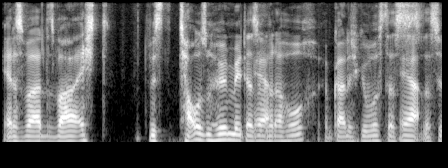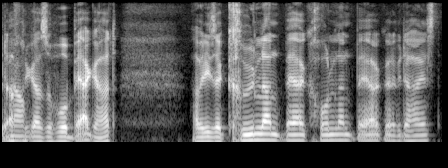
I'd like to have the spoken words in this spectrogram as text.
Ja, das war, das war echt bis 1000 Höhenmeter sind ja. wir da hoch. Ich habe gar nicht gewusst, dass, ja, dass Südafrika genau. so hohe Berge hat. Aber dieser Grünlandberg, Kronlandberg oder wie der heißt,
